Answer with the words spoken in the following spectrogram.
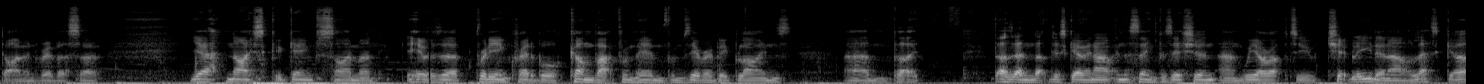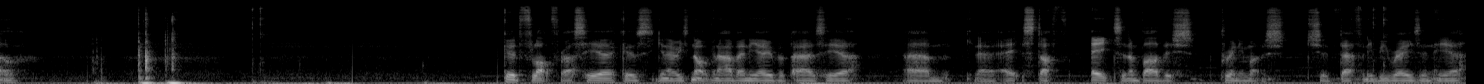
diamond river. So yeah, nice, good game, Simon. It was a pretty incredible comeback from him from zero big blinds, um, but does end up just going out in the same position, and we are up to chip leader now. Let's go. Good flop for us here because you know he's not going to have any over pairs here. Um, you know, eight stuff eights and above is pretty much should definitely be raising here.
